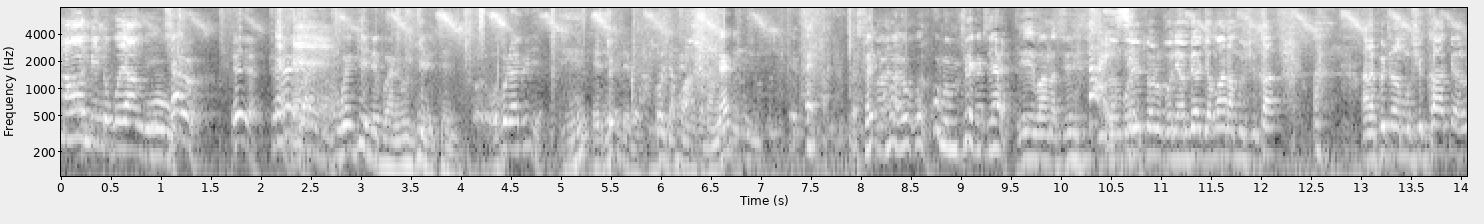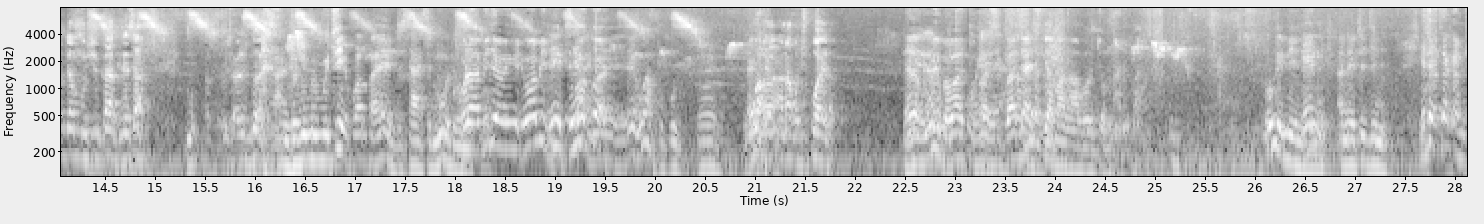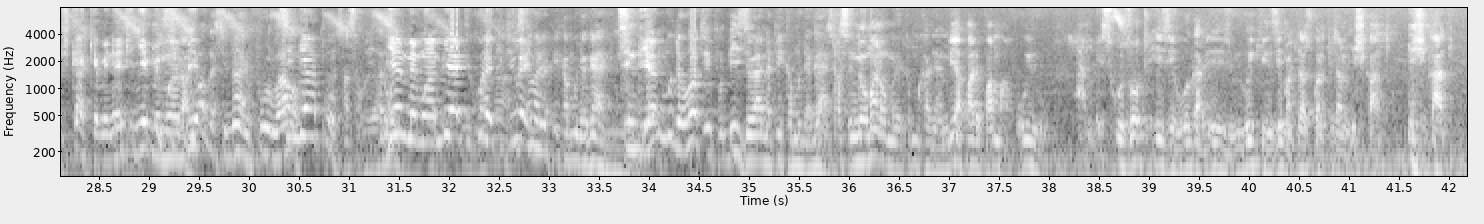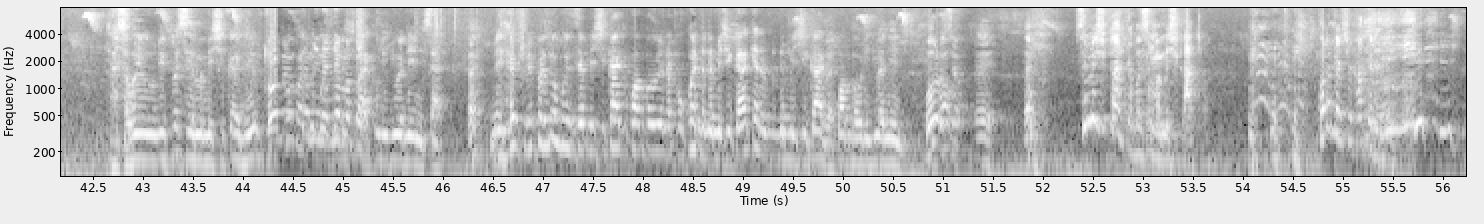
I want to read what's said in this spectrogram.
maombi ndugu yangu. Sawa. Eya, tunaenda. Eh. Wengine bwana, wengine tena. Kuna abiria? Eh, twende basi. Ngoja kwanza. Yaani sasa hivi mwana huko huko umemfika tayari. Eh bwana, si si mambo yetu jamaa na mshika anapita na mshikake anarudi na mshikake sasa. Ah, Ndio nimemwitia kwamba aende sasa muda. Kuna abiria wengine. Eh, Wako? eh, eh, wapo kule. Anakuchukua hela. Hela kubeba watu basi baadaye. Sikia maana hapo hicho mnalipa. Huyu nini? Anahitaji nini? Ita nataka mshikake mimi na eti nyinyi mmemwambia. Mboga sinayo full Si ndio hapo? Sasa Nyinyi mmemwambia eti kule Sasa kijiweni. anapika muda gani? Si ndio? Yaani Muda wote ipo busy wewe anapika muda gani? Sasa ndio maana mkaniambia pale kwamba huyu siku zote hizi uweka hizi wiki nzima kila siku anapita na mishikaki. Mishikaki. Sasa wewe uliposema mishikaki, mimi na nyama pale? ulijua nini sasa? Mimi tulipozungumzia mishikaki kwamba huyu anapokwenda na mishikaki anarudi na mishikaki kwamba ulijua nini? Wewe eh eh si mishikaki amesema mishikaki. Kwani mishikaki ni nini?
